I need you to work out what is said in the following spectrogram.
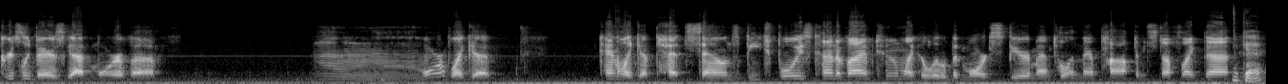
Grizzly Bear's got more of a, mm, more of like a, kind of like a Pet Sounds Beach Boys kind of vibe to them, like a little bit more experimental in their pop and stuff like that. okay,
